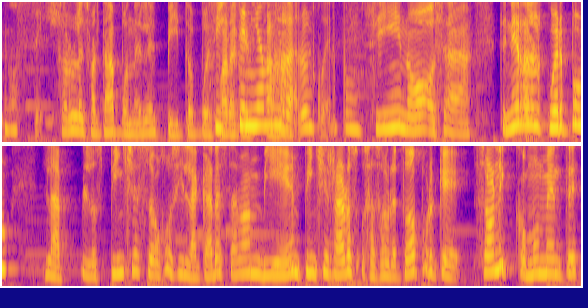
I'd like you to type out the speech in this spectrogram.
no sé. Solo les faltaba ponerle el pito, pues sí, tenía muy raro el cuerpo. Sí, no, o sea, tenía raro el cuerpo los pinches ojos y la cara estaban bien pinches raros. O sea, sobre todo porque Sonic comúnmente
